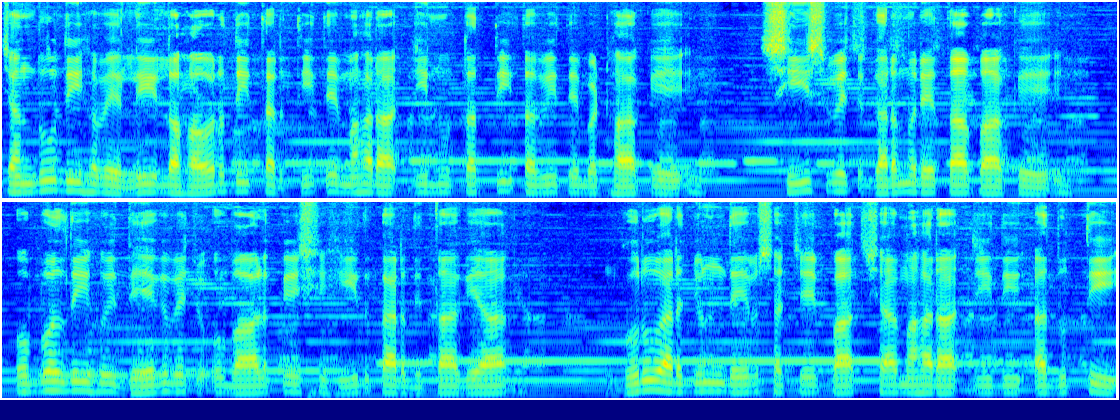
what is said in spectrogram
ਚੰਦੂ ਦੀ ਹਵੇਲੀ ਲਾਹੌਰ ਦੀ ਧਰਤੀ ਤੇ ਮਹਾਰਾਜ ਜੀ ਨੂੰ ਤੱਤੀ ਤਵੀ ਤੇ ਬਿਠਾ ਕੇ ਸੀਸ ਵਿੱਚ ਗਰਮ ਰੇਤਾ ਪਾ ਕੇ ਉਬਲਦੀ ਹੋਈ ਦੇਗ ਵਿੱਚ ਉਬਾਲ ਕੇ ਸ਼ਹੀਦ ਕਰ ਦਿੱਤਾ ਗਿਆ। ਗੁਰੂ ਅਰਜੁਨ ਦੇਵ ਸੱਚੇ ਪਾਤਸ਼ਾਹ ਮਹਾਰਾਜ ਜੀ ਦੀ ਅਦੁੱਤੀ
